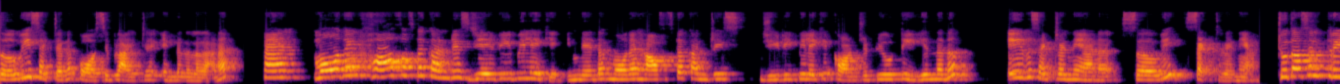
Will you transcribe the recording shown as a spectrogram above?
സർവീസ് സെക്ടറിന് പോസിബിൾ ആയിട്ട് ഉണ്ടെന്നുള്ളതാണ് and more than half of the countries G D പിയിലേക്ക് ഇന്ത്യയുടെ more than half of the countries G D പിയിലേക്ക് കോൺട്രിബ്യൂട്ട് ചെയ്യുന്നത് ഏത് സെക്ടർ തന്നെയാണ് സർവീസ് സെക്ടർ തന്നെയാണ് two thousand three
